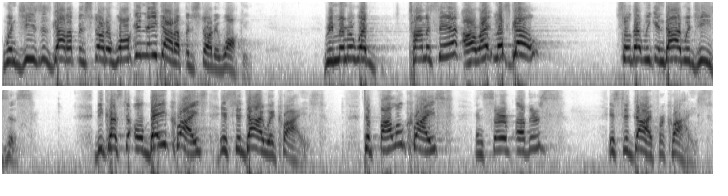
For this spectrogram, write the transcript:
when Jesus got up and started walking, they got up and started walking. Remember what Thomas said? All right, let's go. So that we can die with Jesus. Because to obey Christ is to die with Christ. To follow Christ and serve others is to die for Christ.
